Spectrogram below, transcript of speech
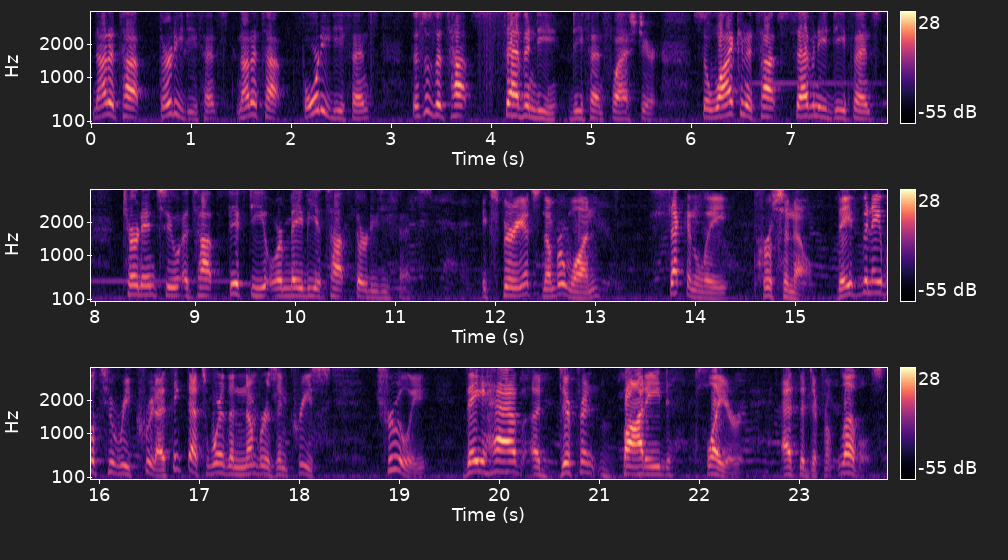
not a top 30 defense, not a top 40 defense. This was a top 70 defense last year. So why can a top 70 defense turn into a top 50 or maybe a top 30 defense? Experience, number one. Secondly, personnel. They've been able to recruit. I think that's where the numbers increase truly. They have a different bodied player at the different levels.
